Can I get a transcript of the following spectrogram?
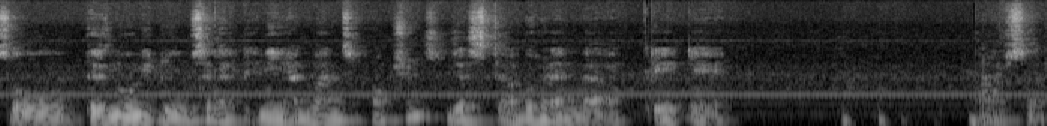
So there is no need to select any advanced options. Just uh, go ahead and uh, create a parser.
